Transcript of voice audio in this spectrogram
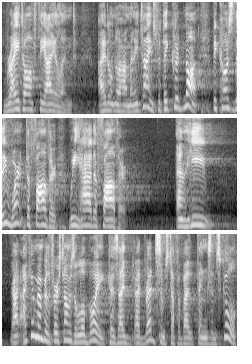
right off the island. I don't know how many times, but they could not because they weren't the father. We had a father. And he, I, I can remember the first time I was a little boy because I'd, I'd read some stuff about things in school.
